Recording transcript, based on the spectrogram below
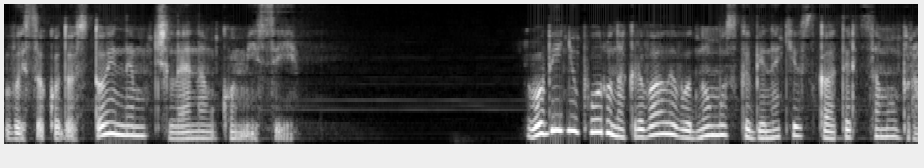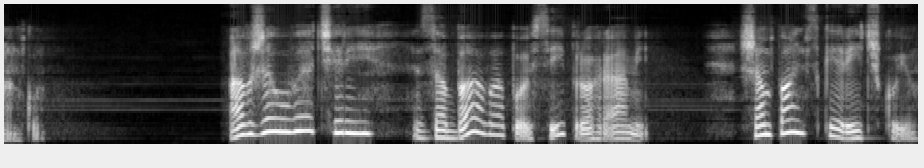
високодостойним членам комісії. В обідню пору накривали в одному з кабінетів скатерть самобранку. А вже увечері забава по всій програмі, шампанське річкою.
